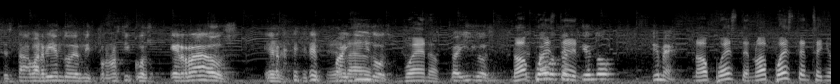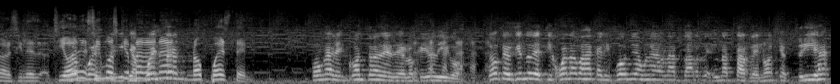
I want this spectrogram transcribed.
se estaba riendo de mis pronósticos errados, fallidos. Bueno, fallidos. No apuesten. Dime. No apuesten, no apuesten, señores. Si, si hoy decimos que va a ganar, no apuesten. Póngale en contra de, lo que yo digo. Estamos diciendo de Tijuana, Baja California, una, una tarde, una tarde noche fría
